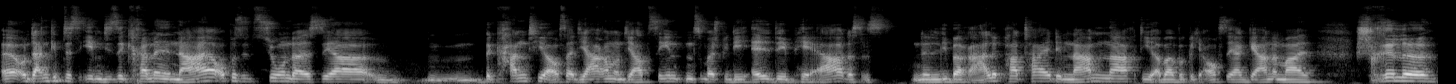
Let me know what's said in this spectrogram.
Äh, und dann gibt es eben diese Kreml-nahe Opposition. Da ist sehr äh, bekannt hier auch seit Jahren und Jahrzehnten zum Beispiel die LDPR. Das ist eine liberale Partei dem Namen nach, die aber wirklich auch sehr gerne mal schrille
